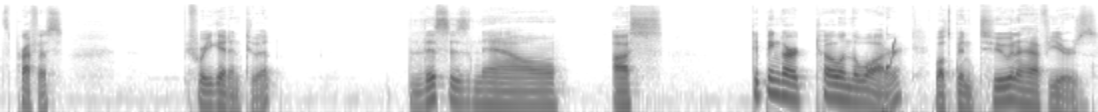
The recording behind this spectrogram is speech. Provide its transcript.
let's preface before you get into it. This is now us dipping our toe in the water. Well, it's been two and a half years.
